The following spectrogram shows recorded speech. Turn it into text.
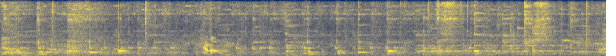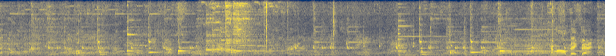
Come on. Come on, Big Bet.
